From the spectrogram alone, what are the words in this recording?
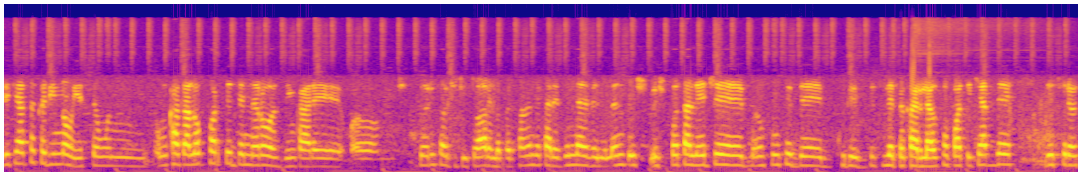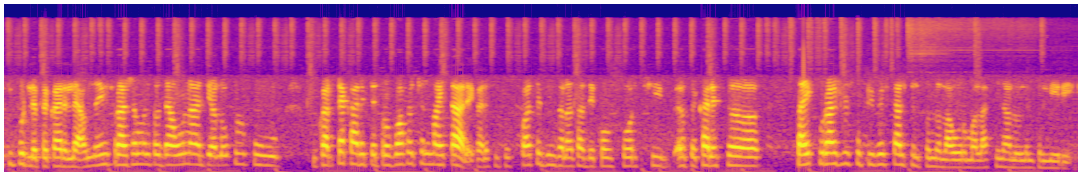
deci iată că din nou este un, un catalog foarte generos din care uh, cititorii sau cititoarele, persoanele care vin la evenimente își, își pot alege în funcție de curiozitățile pe care le au sau poate chiar de, de stereotipurile pe care le au. Noi încurajăm întotdeauna dialogul cu, cu cartea care te provoacă cel mai tare, care să te scoate din zona ta de confort și uh, pe care să, să ai curajul să privești altfel până la urmă, la finalul întâlnirii.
